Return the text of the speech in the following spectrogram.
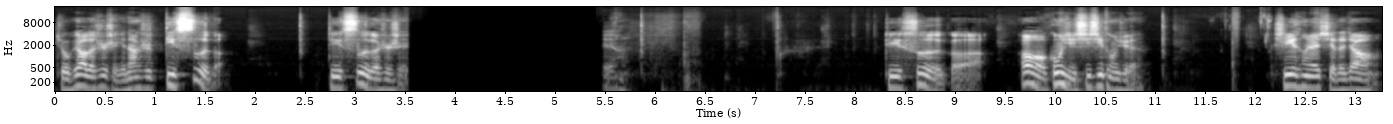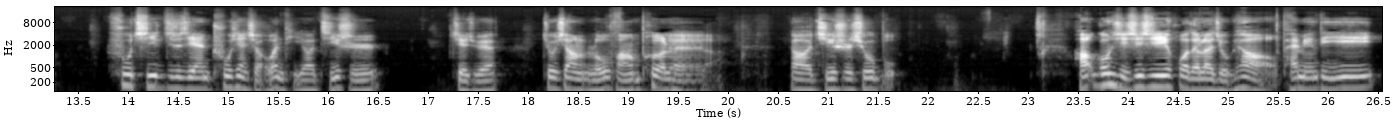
九票的是谁呢？是第四个，第四个是谁？谁呀？第四个哦，恭喜西西同学。西西同学写的叫“夫妻之间出现小问题要及时解决，就像楼房破裂了要及时修补”。好，恭喜西西获得了九票，排名第一。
